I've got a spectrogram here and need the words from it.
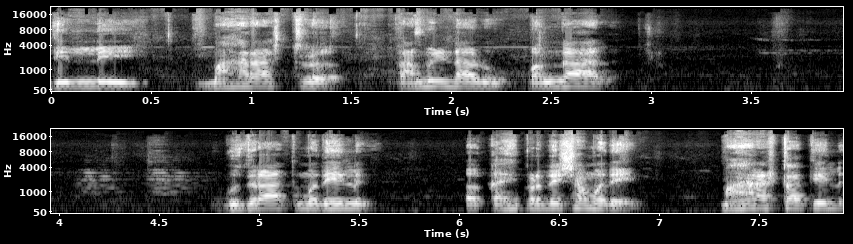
दिल्ली महाराष्ट्र तामिळनाडू बंगाल गुजरातमधील काही प्रदेशामध्ये महाराष्ट्रातील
